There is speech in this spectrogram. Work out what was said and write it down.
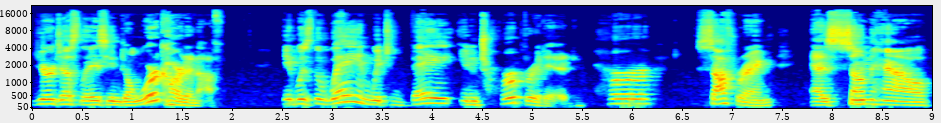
You're just lazy and don't work hard enough. It was the way in which they interpreted her suffering as somehow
